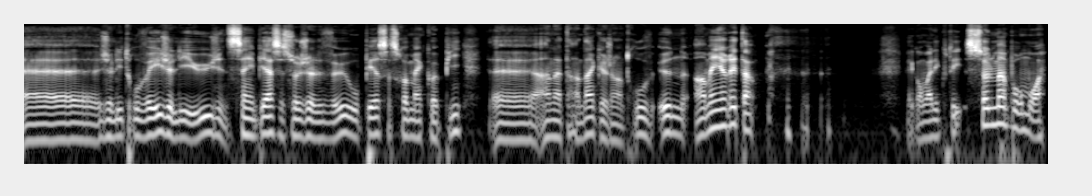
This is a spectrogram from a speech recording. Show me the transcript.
Euh, je l'ai trouvé, je l'ai eu. J'ai dit 5$, c'est ça, je le veux. Au pire, ce sera ma copie en attendant que j'en trouve une en meilleur état. fait qu'on va l'écouter seulement pour moi,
